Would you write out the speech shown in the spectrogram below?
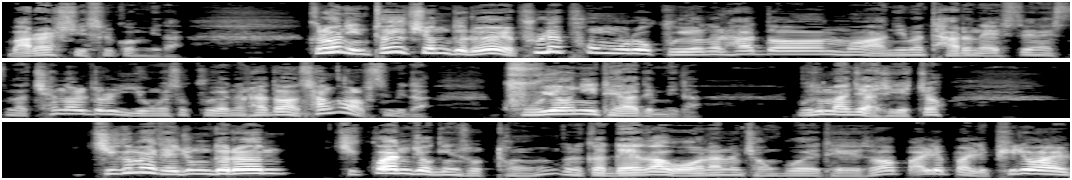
말할 수 있을 겁니다. 그런 인터액션들을 플랫폼으로 구현을 하던 뭐 아니면 다른 SNS나 채널들을 이용해서 구현을 하던 상관없습니다. 구현이 돼야 됩니다. 무슨 말인지 아시겠죠? 지금의 대중들은 직관적인 소통, 그러니까 내가 원하는 정보에 대해서 빨리빨리 필요할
